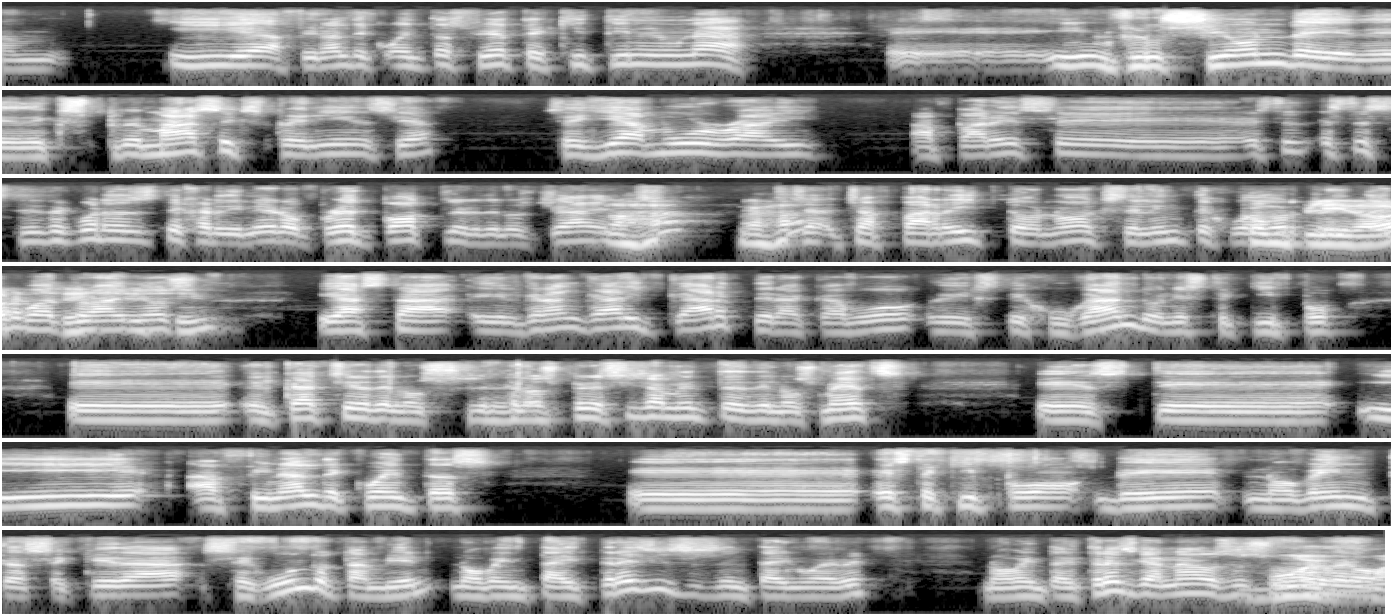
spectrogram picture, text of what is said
y a final de cuentas, fíjate, aquí tienen una eh, de, de, más experiencia. Seguía Murray, aparece, este, este, ¿te acuerdas de este jardinero, Brett Butler de los Giants? chaparrito, ¿no? Excelente jugador, Cumplidor, 34 años. Y hasta el gran Gary Carter acabó este, jugando en este equipo, eh, el catcher de los, de los, precisamente de los Mets. Este, y a final de cuentas, eh, este equipo de 90 se queda segundo también, 93 y 69, 93 ganados, es un número,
